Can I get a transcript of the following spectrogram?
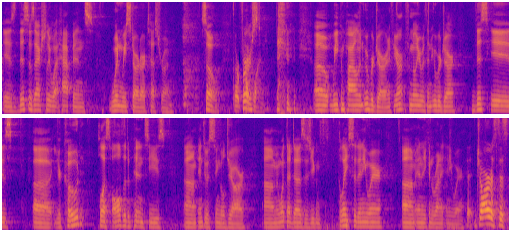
is this is actually what happens when we start our test run. So first, uh, we compile an uberjar. And if you aren't familiar with an uberjar, this is uh, your code plus all the dependencies um, into a single jar. Um, and what that does is you can place it anywhere, um, and you can run it anywhere. Jar is this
